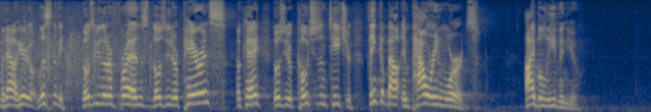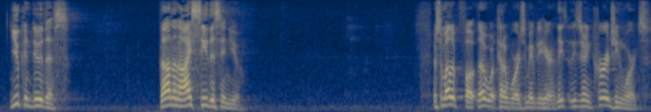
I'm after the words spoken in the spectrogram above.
but now here you go. Listen to me. Those of you that are friends, those of you that are parents, okay, those of you that are coaches and teachers, think about empowering words. I believe in you. You can do this. No, no, no, I see this in you. There's some other, fo- other kind of words you may be here. These, these are encouraging words.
